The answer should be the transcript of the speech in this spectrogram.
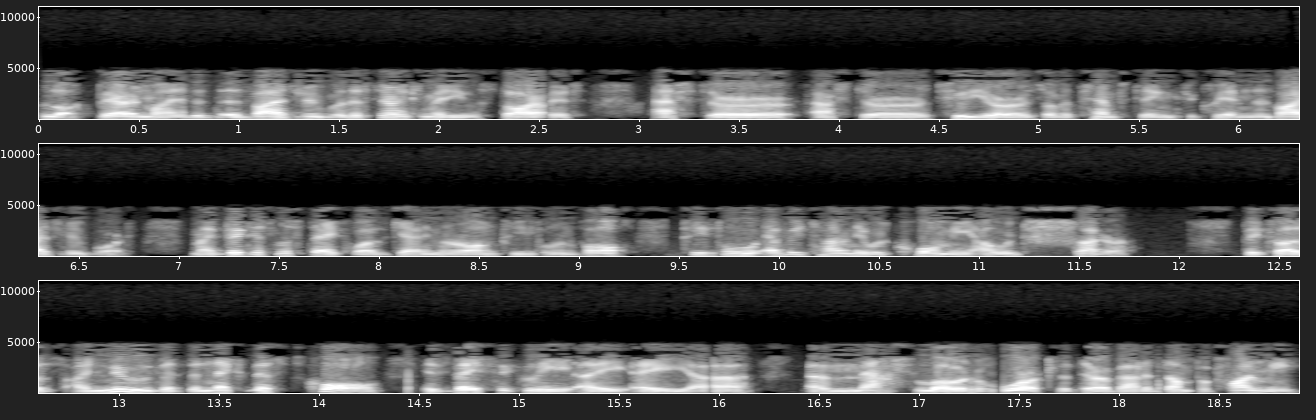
Look, bear in mind, the advisory, board the steering committee was started after after two years of attempting to create an advisory board. My biggest mistake was getting the wrong people involved. People who every time they would call me, I would shudder because I knew that the next this call is basically a a, uh, a mass load of work that they're about to dump upon me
